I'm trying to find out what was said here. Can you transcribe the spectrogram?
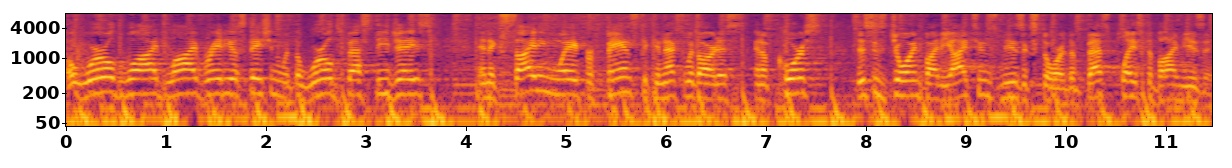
a worldwide live radio station with the world's best DJs, an exciting way for fans to connect with artists, and of course, this is joined by the iTunes Music Store, the best place to buy music.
